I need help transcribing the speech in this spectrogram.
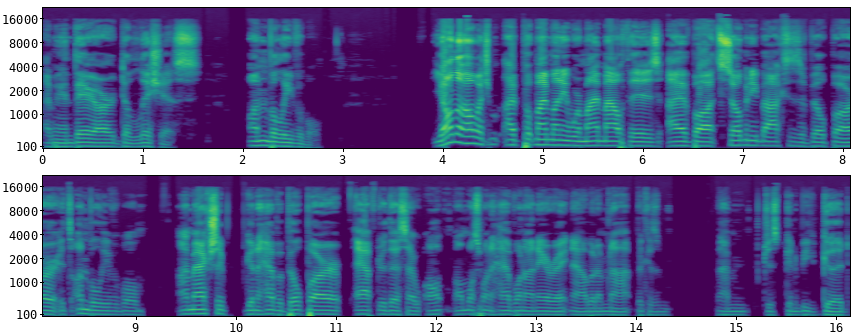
I mean, they are delicious, unbelievable. Y'all know how much I put my money where my mouth is. I have bought so many boxes of Built Bar. It's unbelievable. I'm actually going to have a Built Bar after this. I almost want to have one on air right now, but I'm not because I'm, I'm just going to be good.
